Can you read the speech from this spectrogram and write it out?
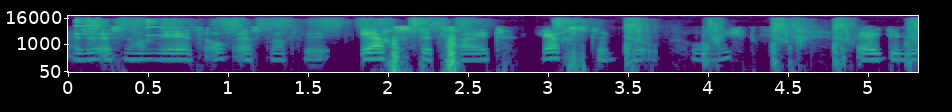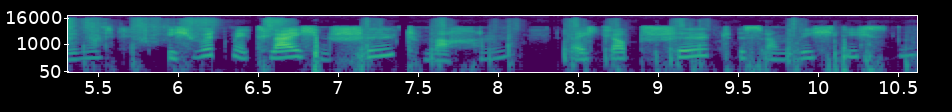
Also Essen haben wir jetzt auch erstmal für erste Zeit, erste Honig, äh, genügend. Ich würde mir gleich ein Schild machen, weil ich glaube, Schild ist am wichtigsten.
